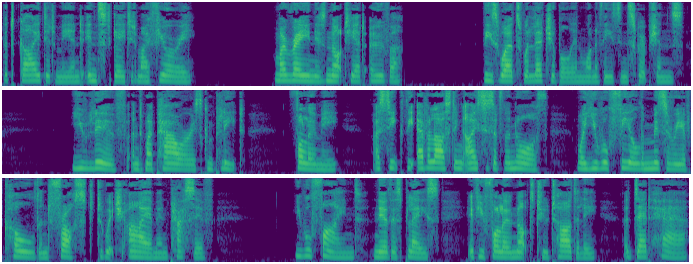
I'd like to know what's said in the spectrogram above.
that guided me and instigated my fury. My reign is not yet over. These words were legible in one of these inscriptions. You live, and my power is complete. Follow me. I seek the everlasting ices of the north, where you will feel the misery of cold and frost to which I am impassive. You will find, near this place, if you follow not too tardily, a dead hare.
